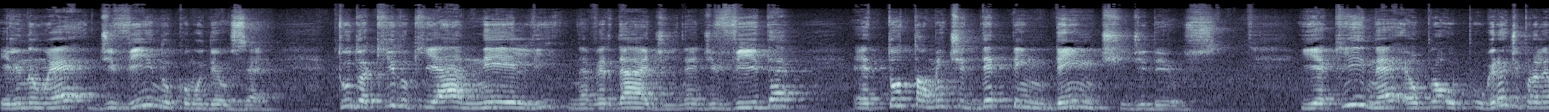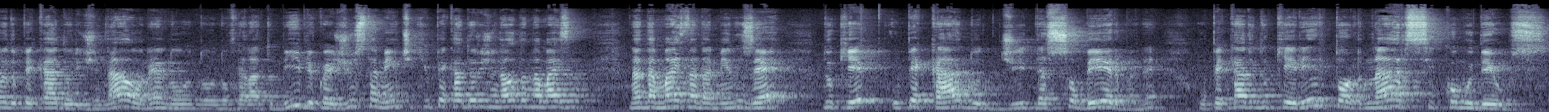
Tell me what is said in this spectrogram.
Ele não é divino como Deus é. Tudo aquilo que há nele, na verdade, né, de vida, é totalmente dependente de Deus. E aqui, né, é o, o, o, grande problema do pecado original, né, no, no, no, relato bíblico, é justamente que o pecado original nada mais, nada mais, nada menos é do que o pecado de, da soberba, né, o pecado do querer tornar-se como Deus.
